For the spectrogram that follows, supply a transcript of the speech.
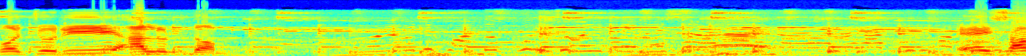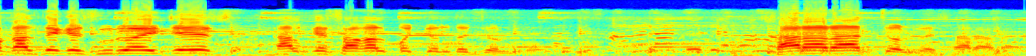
কচুরি আলুর দম। মানে এই সকাল থেকে শুরু হয়েছে কালকে সকাল পর্যন্ত চলবে। সারা রাত চলবে সারা রাত।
